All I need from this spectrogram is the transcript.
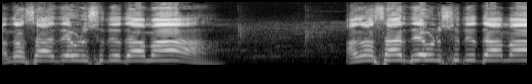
అందరూ సార్ దేవుడు శుద్ధిద్దామా అందరూ సార్ దేవుడు శుద్ధిద్దామా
